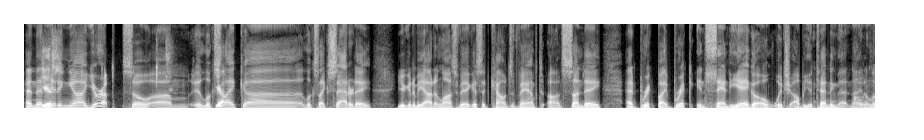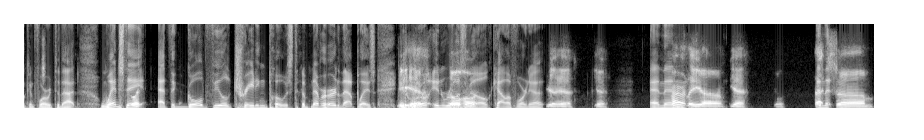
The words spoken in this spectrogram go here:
and then Yes. hitting uh, Europe. So um, it looks Yeah. like uh, it looks like Saturday you're going to be out in Las Vegas at Count's Vamp'd on Sunday at Brick by Brick in San Diego, which I'll be attending that night. I'm looking forward to that. Wednesday. Right. At the Goldfield Trading Post. I've never heard of that place in, Yeah. Ro- in No? Roseville, California. Yeah, yeah, yeah. And then Apparently, uh, yeah. That's um.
